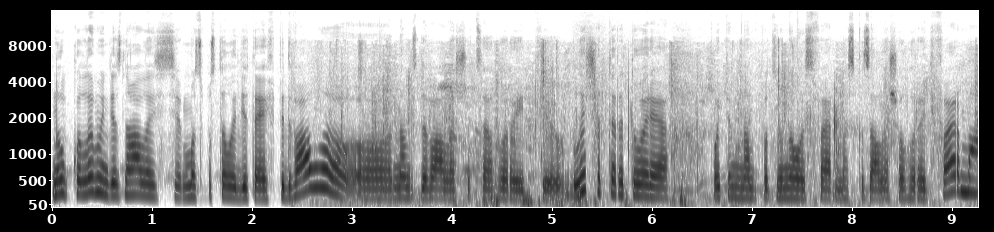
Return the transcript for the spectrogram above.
Ну, коли ми дізнались, ми спустили дітей в підвал. Нам здавалося, що це горить ближча територія. Потім нам подзвонили з ферми, сказали, що горить ферма.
